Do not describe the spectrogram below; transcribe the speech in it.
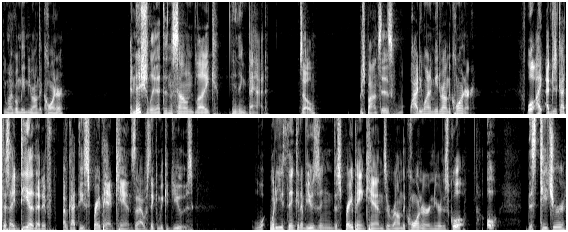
you want to go meet me around the corner? Initially, that doesn't sound like anything bad. So, response is, why do you want to meet around the corner? Well, I, I've just got this idea that if I've got these spray paint cans that I was thinking we could use, what, what are you thinking of using the spray paint cans around the corner near the school? Oh, this teacher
